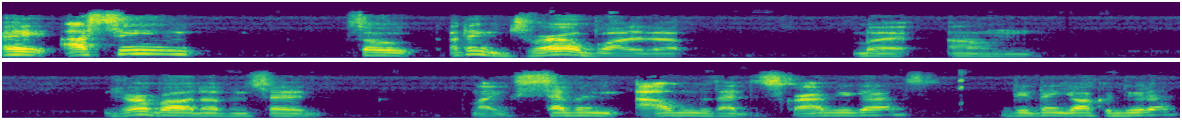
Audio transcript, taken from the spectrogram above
hey, I seen. So I think Drell brought it up, but um, Drell brought it up and said like seven albums that describe you guys. Do you think y'all could do that?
